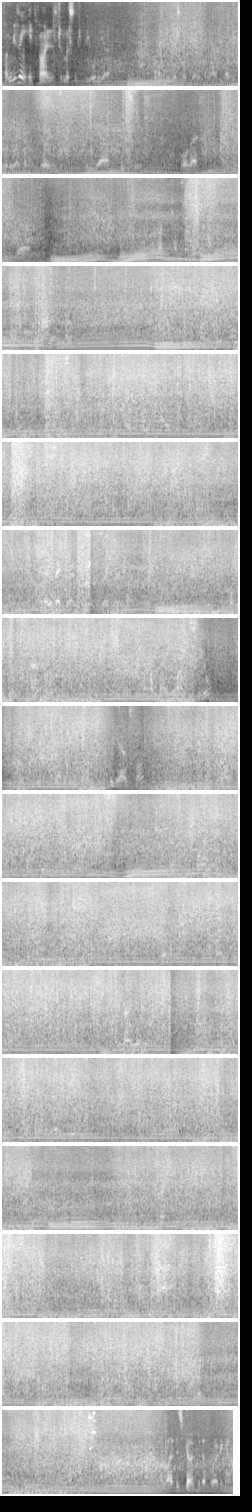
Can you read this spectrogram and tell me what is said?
So I'm using headphones to listen to the audio. I'm actually listening to anything else but the audio coming through the uh, go a bit off-roading up.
